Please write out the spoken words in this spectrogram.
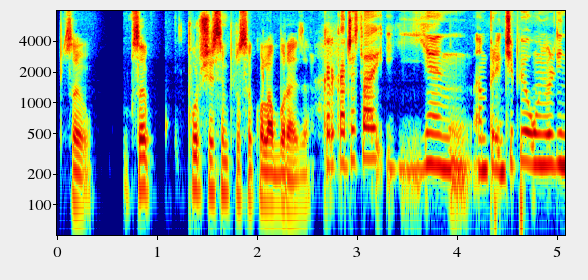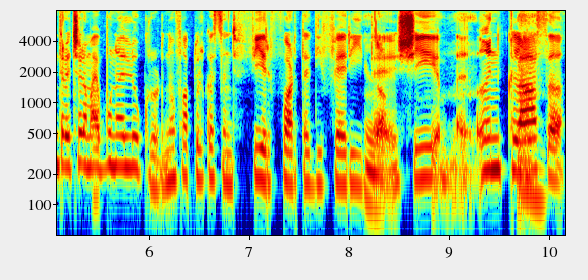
să, să pur și simplu să colaboreze. Cred că acesta e în, în principiu unul dintre cele mai bune lucruri, nu faptul că sunt firi foarte diferite da. și în clasă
